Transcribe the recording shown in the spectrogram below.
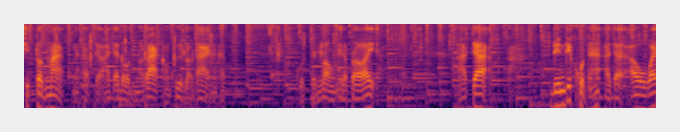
ชิดต้นมากนะครับ เดี๋ยวอาจจะโดนรากของพืชเราได้นะครับ ขุดเป็นร่องให้เรียบร้อย อาจจะดินที่ขุดนะฮะอาจจะเอาไว้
